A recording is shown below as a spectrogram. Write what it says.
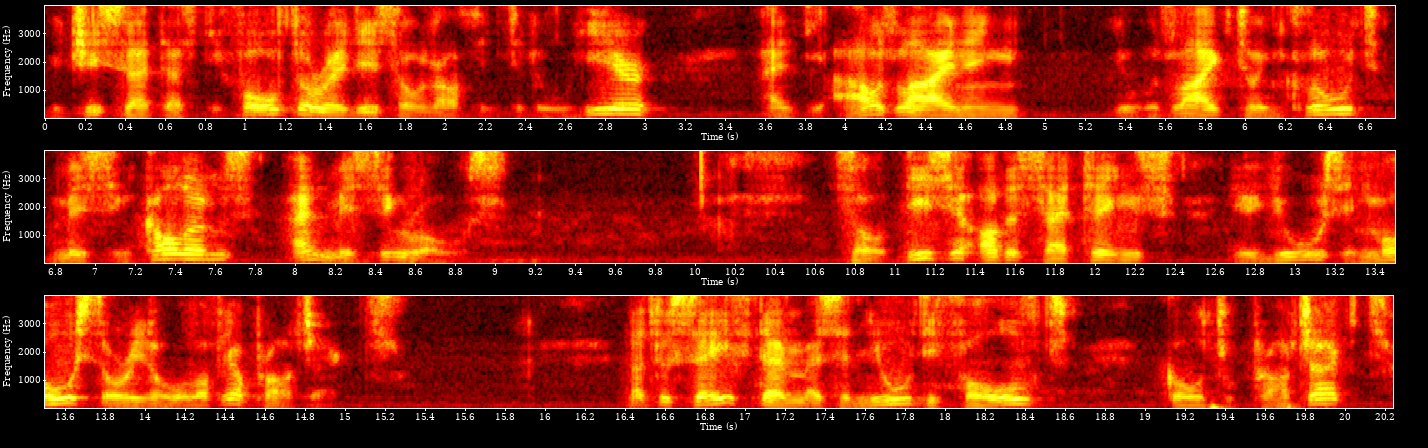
which is set as default already, so nothing to do here, and the outlining, you would like to include missing columns and missing rows. So these are the settings you use in most or in all of your projects. Now to save them as a new default, go to Project,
